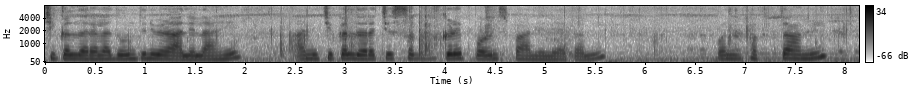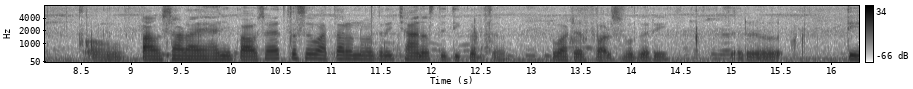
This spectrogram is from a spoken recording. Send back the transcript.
चिखलदऱ्याला दोन तीन वेळा आलेला आहे. आणि चिखलदऱ्याचे सगळे पॉईंट्स पाहिलेले आहेत आम्ही. पण फक्त आम्ही पावसाळा आहे आणि पावसाळ्यात कसं वातावरण वगैरे छान असते तिकडचं वॉटरफॉल्स वगैरे. तर ते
